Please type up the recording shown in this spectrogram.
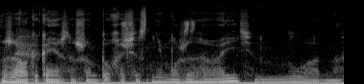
Жалко, конечно, что Антоха сейчас не может говорить. Ну ладно.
